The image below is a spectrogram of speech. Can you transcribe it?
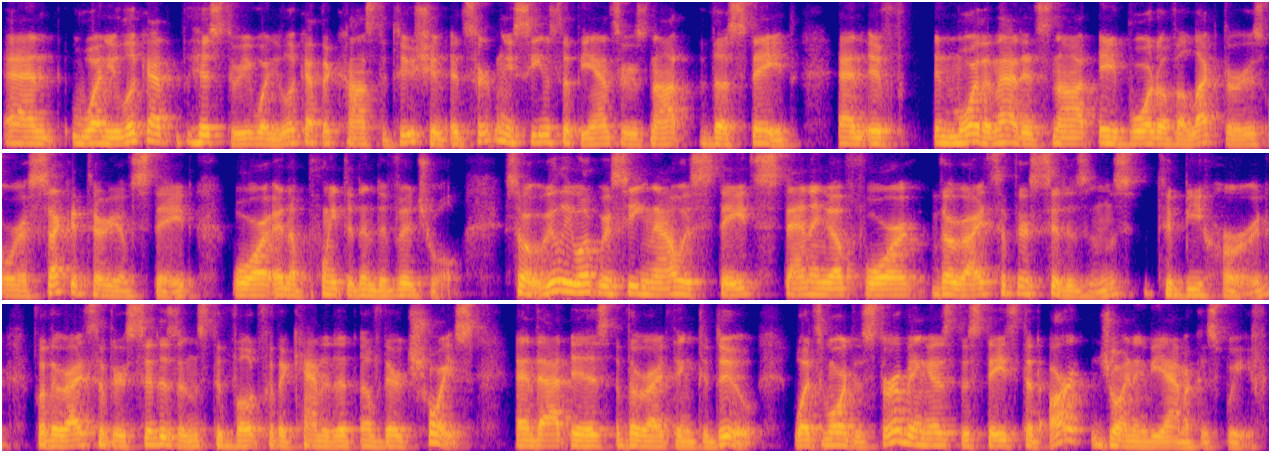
And when you look at history, when you look at the Constitution, it certainly seems that the answer is not the state. And if and more than that, it's not a board of electors or a secretary of state or an appointed individual. So, really, what we're seeing now is states standing up for the rights of their citizens to be heard, for the rights of their citizens to vote for the candidate of their choice. And that is the right thing to do. What's more disturbing is the states that aren't joining the amicus brief.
